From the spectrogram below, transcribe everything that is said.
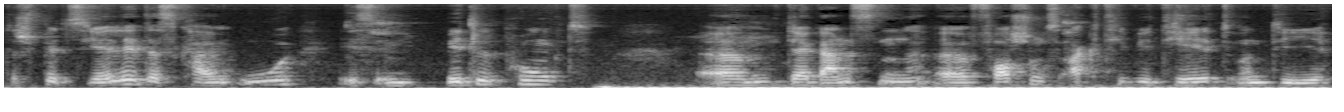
das Spezielle, das KMU ist im Mittelpunkt ähm, der ganzen äh, Forschungsaktivität und die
